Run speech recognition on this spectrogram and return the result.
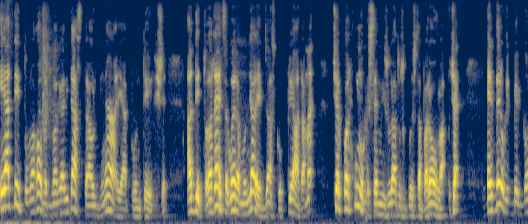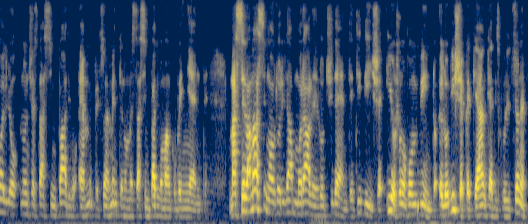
E ha detto una cosa di una gravità straordinaria al pontefice ha detto la terza guerra mondiale è già scoppiata, ma c'è qualcuno che si è misurato su questa parola? Cioè, è vero che Bergoglio non ci sta simpatico e a me personalmente non mi sta simpatico manco per niente, ma se la massima autorità morale dell'Occidente ti dice io sono convinto e lo dice perché ha anche a disposizione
